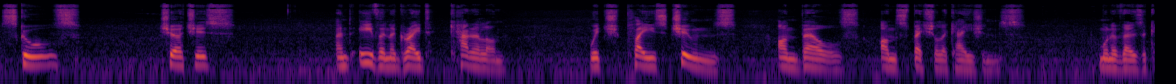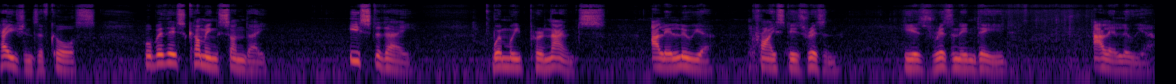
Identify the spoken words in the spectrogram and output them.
schools, churches, and even a great carillon which plays tunes on bells on special occasions. One of those occasions, of course, will be this coming Sunday, Easter Day, when we pronounce Alleluia, Christ is risen. He is risen indeed. Alleluia.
